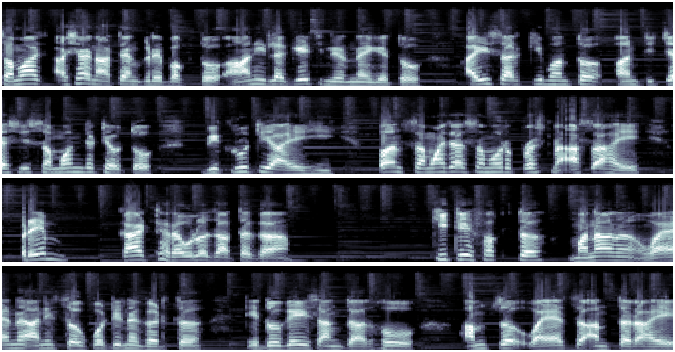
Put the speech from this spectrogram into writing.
समाज अशा नात्यांकडे बघतो आणि लगेच निर्णय घेतो. आईसारखी म्हणतो आणि तिच्याशी संबंध ठेवतो विकृती आहे ही. पण समाजासमोर प्रश्न असा आहे प्रेम काय ठरवलं जातं का? की ते फक्त मनानं वयानं आणि चौकटीनं घडतं? ते दोघेही सांगतात हो आमचं वयाचं अंतर आहे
